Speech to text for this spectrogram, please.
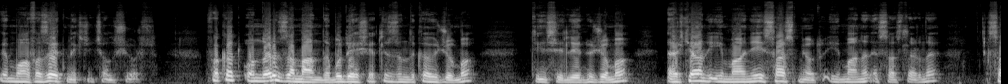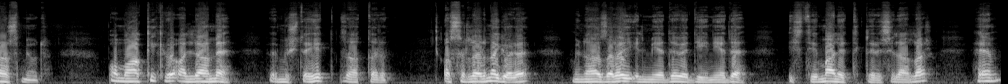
ve muhafaza etmek için çalışıyoruz. Fakat onların zamanında bu dehşetli zındıka hücumu, dinsizliğin hücumu erkan-ı imaniyi sarsmıyordu. İmanın esaslarını sarsmıyordu. O muhakkik ve allame ve müştehit zatların asırlarına göre münazara-i ilmiyede ve diniyede istimal ettikleri silahlar hem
